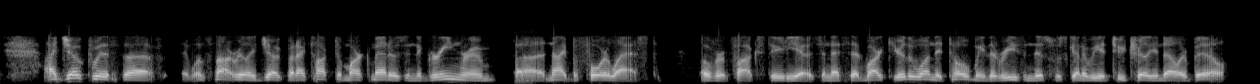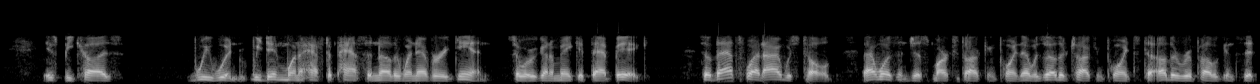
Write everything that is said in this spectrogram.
I joked with. Uh, well, it's not really a joke, but I talked to Mark Meadows in the green room uh, night before last, over at Fox Studios, and I said, Mark, you're the one that told me the reason this was going to be a two trillion dollar bill is because we wouldn't, we didn't want to have to pass another one ever again, so we were going to make it that big. So that's what I was told. That wasn't just Mark's talking point. That was other talking points to other Republicans that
